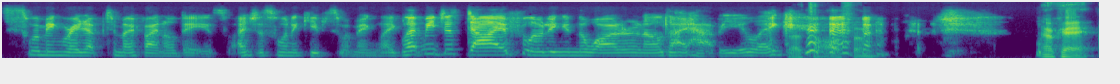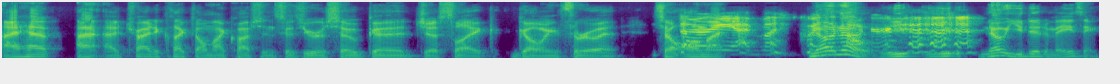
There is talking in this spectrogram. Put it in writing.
swimming right up to my final days. I just want to keep swimming. Like, let me just die floating in the water and I'll die happy. Like, that's awesome. Okay, I have I, I try to collect all my questions because you were so good, just like going through it. So Sorry, all my I'm no no you, you, no you did amazing.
